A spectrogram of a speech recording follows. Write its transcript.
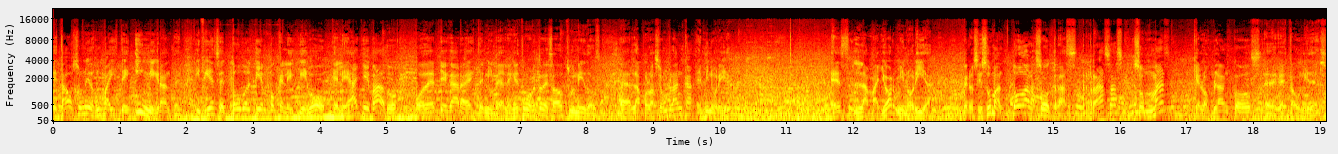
Estados Unidos es un país de inmigrantes y fíjense todo el tiempo que le llevó, que le ha llevado poder llegar a este nivel. En este momento en Estados Unidos, eh, la población blanca es minoría es la mayor minoría. Pero si suman todas las otras razas, son más que los blancos eh, estadounidenses.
